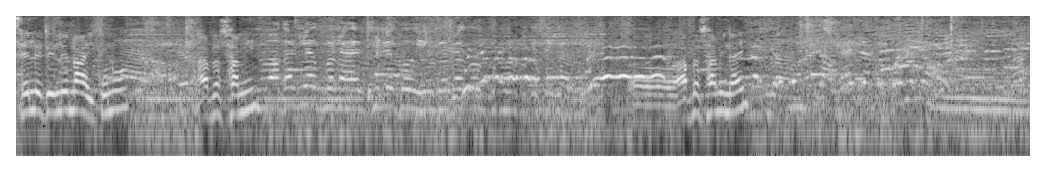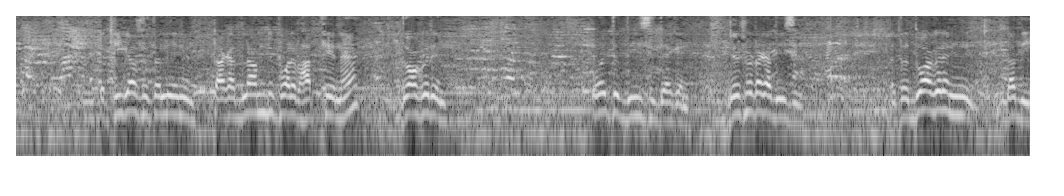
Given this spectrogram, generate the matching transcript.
ছেলে টেলে নাই কোনো? আপনার স্বামী? আপনার স্বামী নাই? ঠিক আছে তাহলে টাকা দিলাম আপনি পরে ভাত খেয়ে হ্যাঁ? দোয়া করেন। ওই তো দিয়েছি দেখেন দেড়শো টাকা দিয়েছি। তো দোয়া করেন দাদি।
